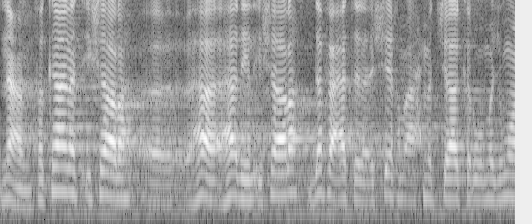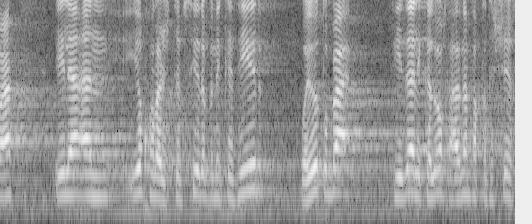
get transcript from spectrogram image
نعم فكانت إشارة آه هذه الإشارة دفعت الشيخ أحمد شاكر ومجموعة إلى أن يخرج تفسير ابن كثير ويطبع في ذلك الوقت على نفقة الشيخ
